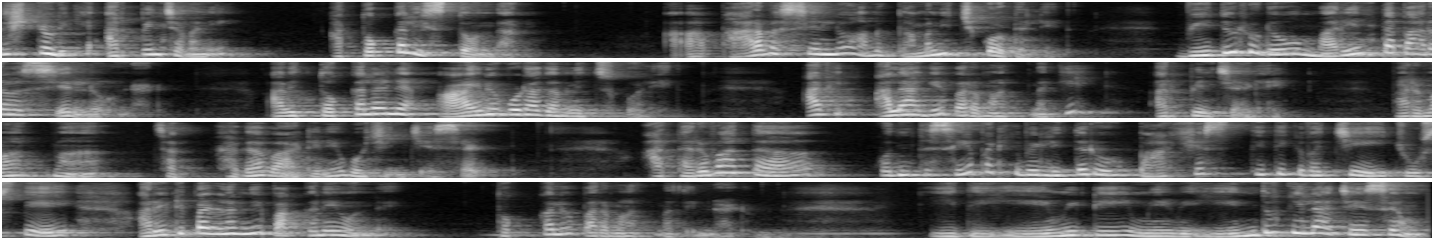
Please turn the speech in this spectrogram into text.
కృష్ణుడికి అర్పించమని ఆ తొక్కలు ఇస్తోందాను ఆ పారవస్యంలో ఆమె గమనించుకోవటం లేదు. విదురుడు మరింత పారవస్యంలో ఉన్నాడు. అవి తొక్కలని ఆయన కూడా గమనించుకోలేదు. అవి అలాగే పరమాత్మకి అర్పించాడు. ఆయన. పరమాత్మ చక్కగా వాటిని భుజించేశాడు. ఆ తర్వాత కొంతసేపటికి వీళ్ళిద్దరూ బాహ్యస్థితికి వచ్చి చూస్తే అరటిపళ్ళన్నీ పక్కనే ఉన్నాయి. తొక్కలు పరమాత్మ తిన్నాడు. ఇది ఏమిటి? మేము ఎందుకు ఇలా చేశాం?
